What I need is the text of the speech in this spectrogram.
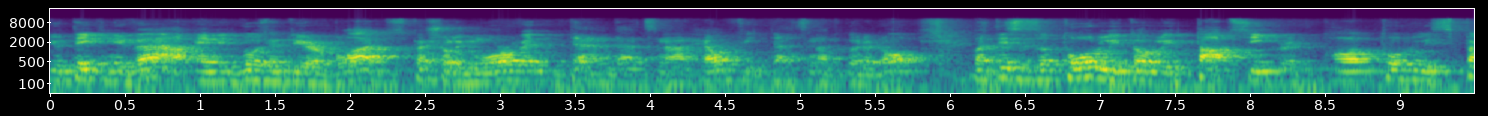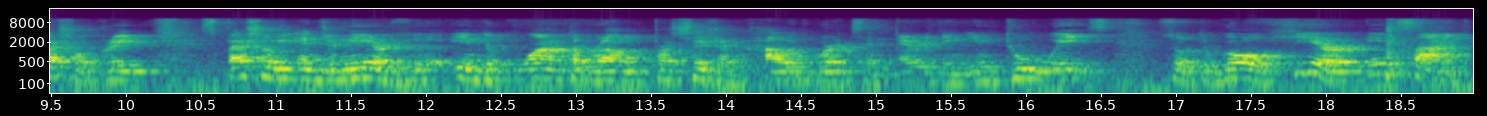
you take Nivea and it goes into your blood, especially more of it, then that's not healthy. That's not good at all. But this is a totally, totally top secret, totally special grade, specially engineered uh, in the quantum realm precision, how it works and everything in two ways. So to go here inside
